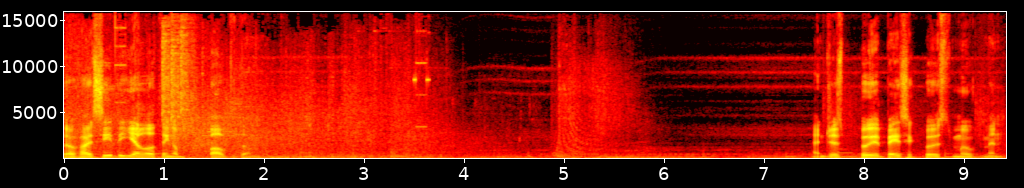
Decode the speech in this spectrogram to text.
So if I see the yellow thing above them, and just basic boost movement.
